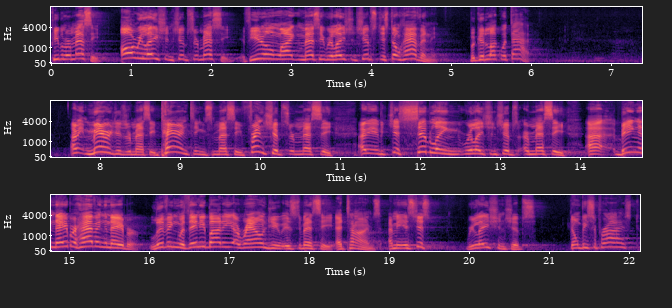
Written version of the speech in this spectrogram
People are messy. All relationships are messy. If you don't like messy relationships, just don't have any. But good luck with that. I mean, marriages are messy, parenting's messy, friendships are messy. I mean, just sibling relationships are messy. Uh, being a neighbor, having a neighbor, living with anybody around you is messy at times. I mean, it's just relationships don't be surprised.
